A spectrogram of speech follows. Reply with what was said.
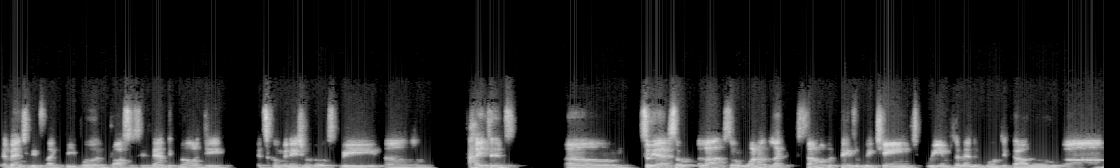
Eventually, it's like people and processes and technology. It's a combination of those three um, items um, so yeah, so a lot. So one of like some of the things that we changed, we implemented Monte Carlo uh,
